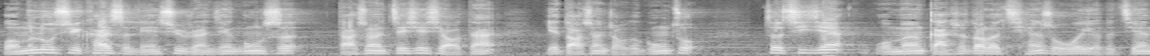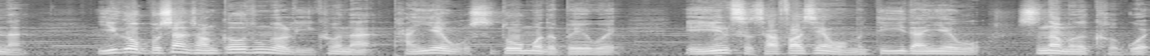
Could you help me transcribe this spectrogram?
我们陆续开始联系软件公司，打算接些小单，也打算找个工作。这期间，我们感受到了前所未有的艰难。一个不擅长沟通的理科男谈业务是多么的卑微，也因此才发现我们第一单业务是那么的可贵。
